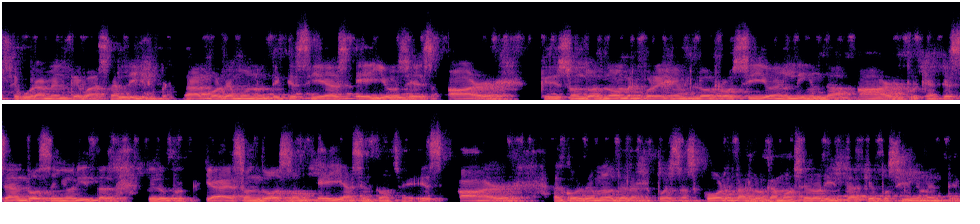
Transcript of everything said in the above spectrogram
seguramente va a salir, ¿verdad? Acordémonos de que si es ellos es are, que son dos nombres, por ejemplo, Rocío y Linda, are, porque aunque sean dos señoritas, pero ya son dos, son ellas, entonces es are. Acordémonos de las respuestas cortas, lo que vamos a hacer ahorita, que posiblemente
